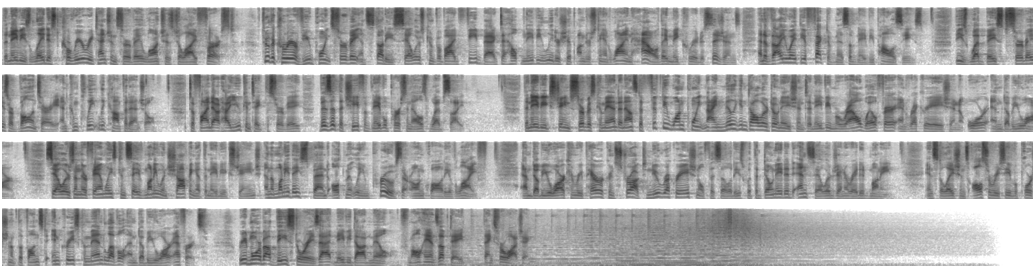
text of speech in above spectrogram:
The Navy's latest career retention survey launches July 1st. Through the Career Viewpoint survey and studies, sailors can provide feedback to help Navy leadership understand why and how they make career decisions and evaluate the effectiveness of Navy policies. These web-based surveys are voluntary and completely confidential. To find out how you can take the survey, visit the Chief of Naval Personnel's website. The Navy Exchange Service Command announced a $51.9 million donation to Navy Morale, Welfare, and Recreation, or MWR. Sailors and their families can save money when shopping at the Navy Exchange, and the money they spend ultimately improves their own quality of life. MWR can repair or construct new recreational facilities with the donated and sailor-generated money. Installations also receive a portion of the funds to increase command-level MWR efforts. Read more about these stories at Navy.mil. From All Hands Update, thanks for watching.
